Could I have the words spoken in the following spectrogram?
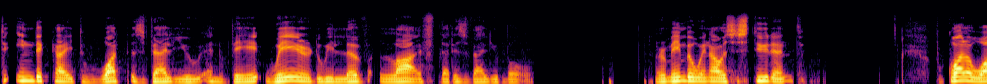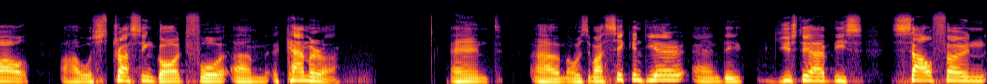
to indicate what is value and where, where do we live life that is valuable. I remember when I was a student, for quite a while, I was trusting God for um, a camera. And um, I was in my second year, and they used to have these cell phone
